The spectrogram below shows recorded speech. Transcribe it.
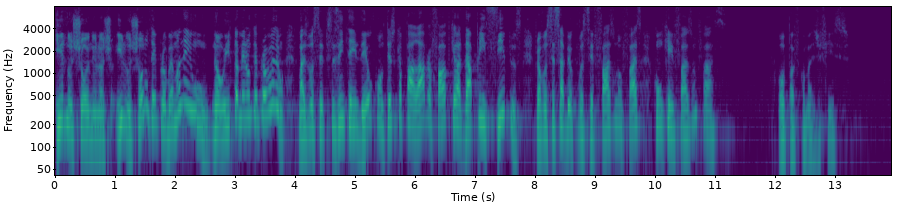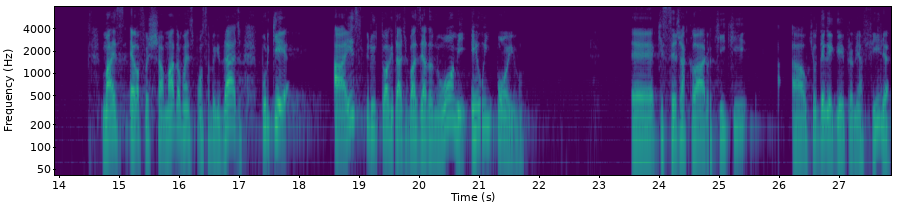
Ir no show, ir no show, ir no show não tem problema nenhum. Não ir também não tem problema nenhum. Mas você precisa entender o contexto que a palavra fala, porque ela dá princípios para você saber o que você faz ou não faz, com quem faz ou não faz. Opa, ficou mais difícil. Mas ela foi chamada a uma responsabilidade, porque a espiritualidade baseada no homem, eu imponho. É, que seja claro aqui que o que eu deleguei para minha filha,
